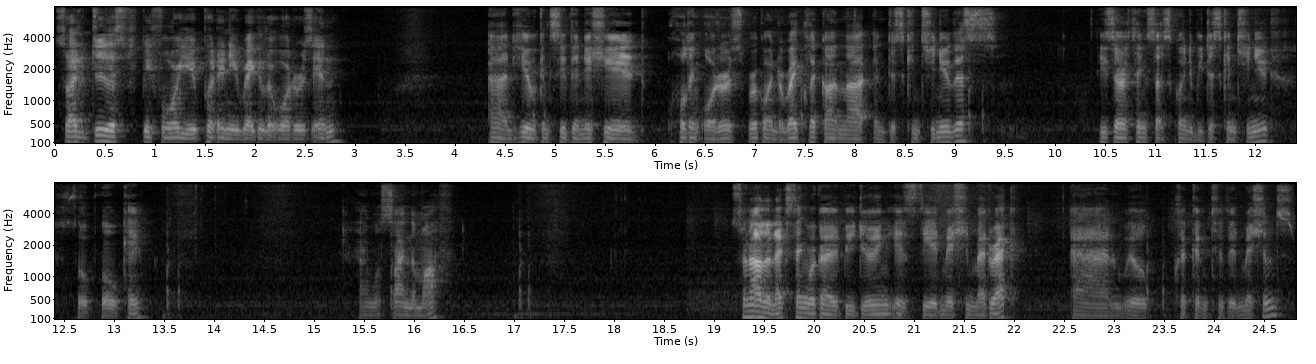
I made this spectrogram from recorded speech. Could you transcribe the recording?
So I'd do this before you put any regular orders in. And here we can see the initiated holding orders. We're going to right click on that and discontinue this. These are things that's going to be discontinued. So go OK. And we'll sign them off. So now the next thing we're going to be doing is the admission medrec. And we'll click into the admissions.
